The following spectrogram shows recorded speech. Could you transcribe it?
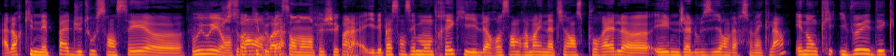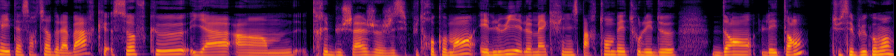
alors qu'il n'est pas du tout censé. euh, Oui, oui, on sent qu'il peut voilà. pas s'en empêcher, quoi. voilà, il n'est pas censé montrer qu'il ressent vraiment une attirance pour elle euh, et une jalousie envers ce mec-là. Et donc, il veut aider Kate à sortir de la barque, sauf que il y a un je sais plus trop comment, et lui et le mec finissent par tomber tous les deux dans l'étang. Tu sais plus comment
